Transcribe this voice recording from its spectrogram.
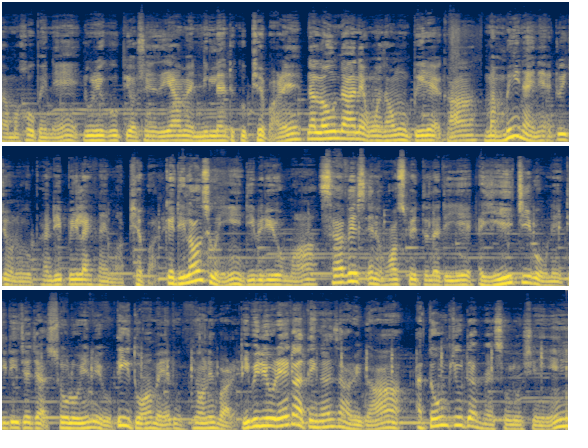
တာမဟုတ်ဘဲနဲ့လူတွေကိုပျော်ရွှင်စေရမယ့်နည်းလမ်းတစ်ခုဖြစ်ပါတယ်နှလုံးသားနဲ့ဝန်ဆောင်မှုပေးတဲ့အခါမမေ့နိုင်တဲ့အတွေ့အကြုံတွေကိုဖန်တီးပေးလိုက်နိုင်မှာဖြစ်ပါတယ်ကဲဒီလောက်ဆိုရင်ဒီဗီဒီယိုမှာ service in hospitality ရဲ့အရေးကြီးပုံနဲ့တိတိကျကျဆိုလိုရင်းတွေကိုသိသွားမယ်လို့မျှော်လင့်ပါတယ်ဒီဗီဒီယိုတွေကသင်ခန်းစာတွေကအသုံးပြုတတ်မယ်ဆိုလို့ရှိရင်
